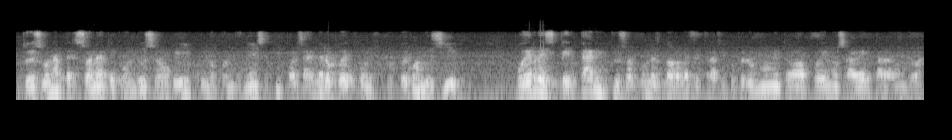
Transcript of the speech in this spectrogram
Entonces, una persona que conduce un vehículo con demencia tipo Alzheimer lo puede, lo puede conducir, puede respetar incluso algunas normas de tráfico, pero en un momento dado puede no saber para dónde va.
